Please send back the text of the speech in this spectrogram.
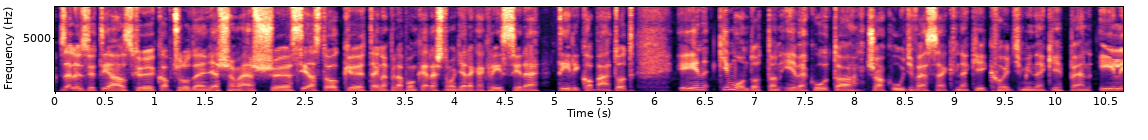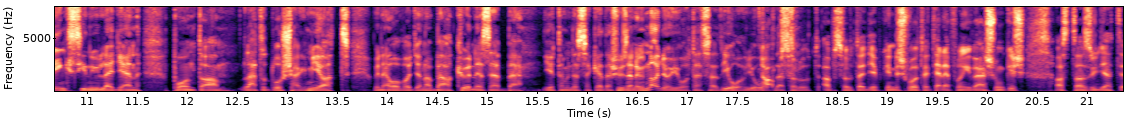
Az előző témához kapcsolódóan egy SMS. Sziasztok! Tegnapi napon kerestem a gyerekek részére téli kabátot. Én kimondottan évek óta csak úgy veszek nekik, hogy mindenképpen élénk színű legyen, pont a láthatóság miatt, hogy ne olvadjanak be a környezetbe. Írtam mindezek kedves üzenők. Nagyon jól teszed, jó, jó. Abszolút, lett. abszolút egyébként is volt egy telefonhívásunk is, azt az ügyet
